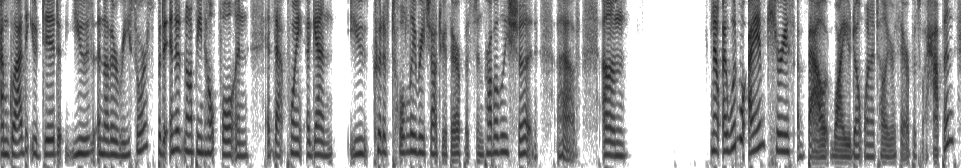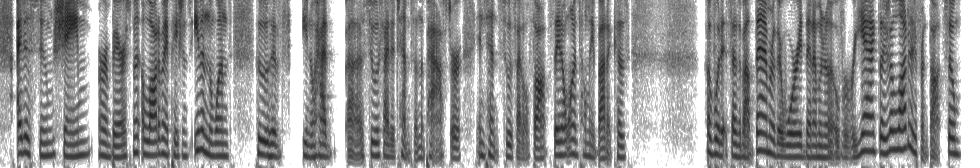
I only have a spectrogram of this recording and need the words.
I'm glad that you did use another resource, but it ended up not being helpful. And at that point, again, you could have totally reached out to your therapist and probably should have. Um, now, I would, I am curious about why you don't want to tell your therapist what happened. I'd assume shame or embarrassment. A lot of my patients, even the ones who have, you know, had uh, suicide attempts in the past or intense suicidal thoughts, they don't want to tell me about it because of what it says about them, or they're worried that I'm going to overreact. There's a lot of different thoughts. So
